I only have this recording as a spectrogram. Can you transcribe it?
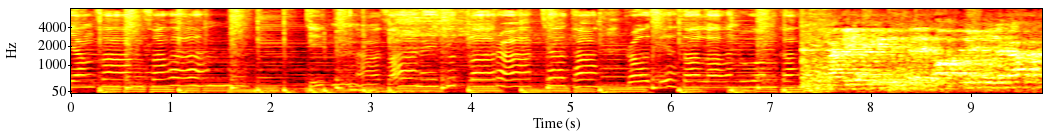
อย่างสร้างสรรค์จิตอาสาในชุดพระราชทาน เราเสียสละรวมกันการเรียนที่ถึงเสด็จพ่อเรียนนะครับ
